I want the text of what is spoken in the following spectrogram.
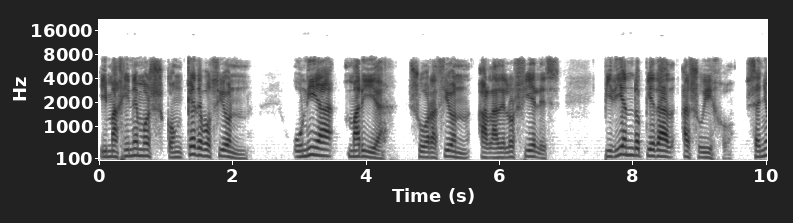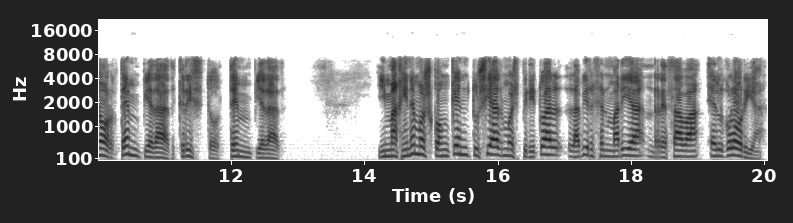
Imaginemos con qué devoción unía María su oración a la de los fieles, pidiendo piedad a su Hijo. Señor, ten piedad, Cristo, ten piedad. Imaginemos con qué entusiasmo espiritual la Virgen María rezaba el Gloria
